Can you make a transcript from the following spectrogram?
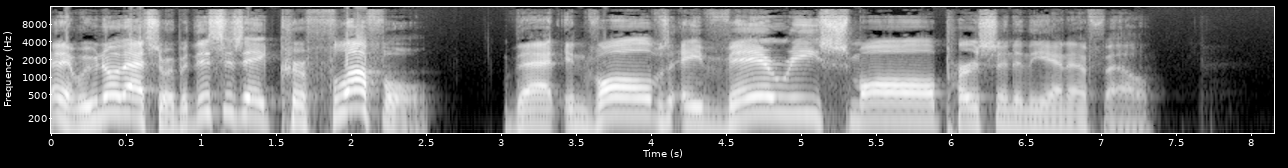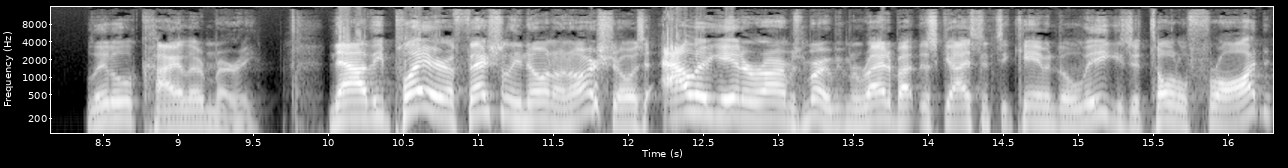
anyway, we know that story. But this is a kerfluffle that involves a very small person in the NFL, little Kyler Murray. Now, the player affectionately known on our show as Alligator Arms Murray. We've been right about this guy since he came into the league. He's a total fraud.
